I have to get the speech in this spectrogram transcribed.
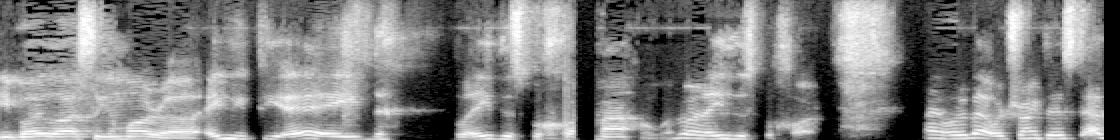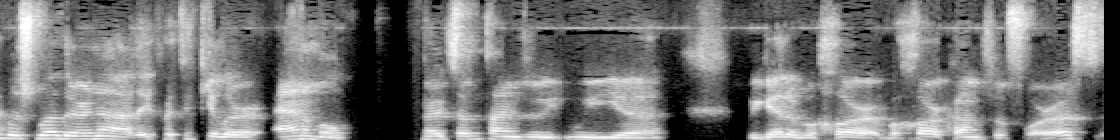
Ibayla the Gemara, mahu. What about edus buchar? Right, what about we're trying to establish whether or not a particular animal, right? Sometimes we we uh, we get a bukhar, a bukhar comes before us,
